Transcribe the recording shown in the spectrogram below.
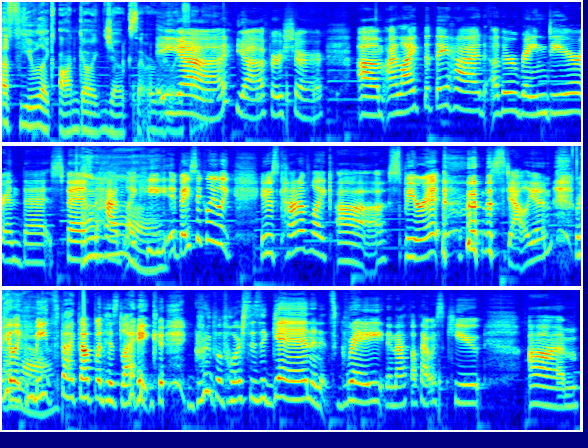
a few like ongoing jokes that were really funny. yeah, yeah, for sure. Um, I like that they had other reindeer and that Sven Oh, had like he it basically like it was kind of like uh Spirit the stallion where he Oh, like yeah. meets back up with his like group of horses again and it's great and I thought that was cute. Um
